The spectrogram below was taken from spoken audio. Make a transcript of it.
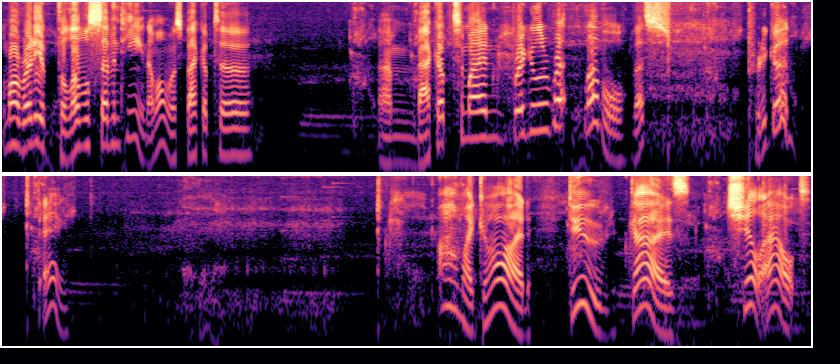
I'm already up to level 17. I'm almost back up to I'm back up to my regular level. That's pretty good. Dang. Oh my god. Dude, guys, chill out.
